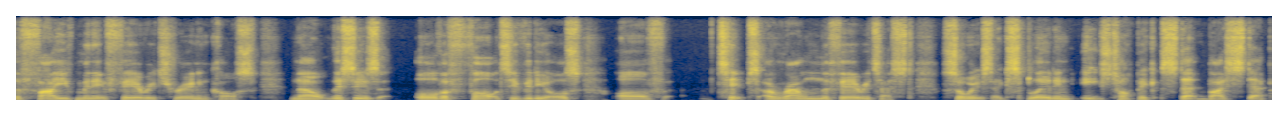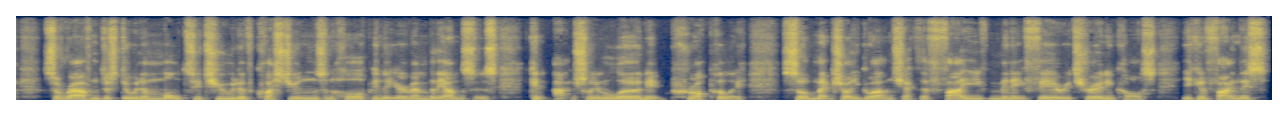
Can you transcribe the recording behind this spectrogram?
the five minute theory training course. Now, this is over 40 videos of tips around the theory test. So it's explaining each topic step by step. So rather than just doing a multitude of questions and hoping that you remember the answers, you can actually learn it properly. So make sure you go out and check the five minute theory training course. You can find this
